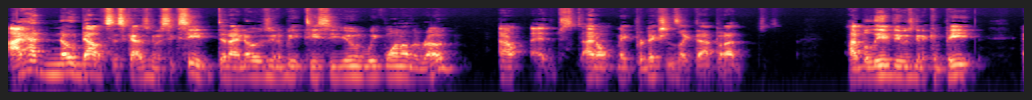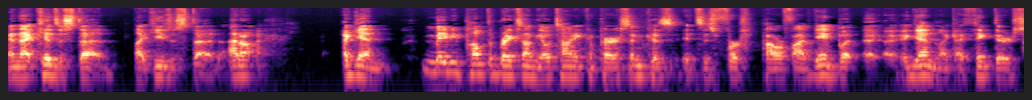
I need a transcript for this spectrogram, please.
I had no doubts this guy was going to succeed. Did I know he was going to beat TCU in week one on the road? I don't. I, just, I don't make predictions like that, but I, I believed he was going to compete, and that kid's a stud. Like he's a stud. I don't. Again, maybe pump the brakes on the Ohtani comparison because it's his first Power Five game. But uh, again, like I think there's,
